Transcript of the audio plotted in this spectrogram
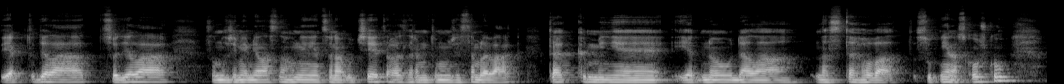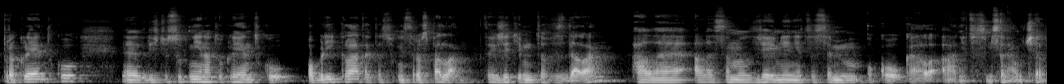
jak to dělá, co dělá, samozřejmě měla snahu mě něco naučit, ale vzhledem k tomu, že jsem levák, tak mě jednou dala nastahovat sukně na zkoušku pro klientku. Když tu sukni na tu klientku oblíkla, tak ta sukně se rozpadla, takže tím to vzdala ale, ale samozřejmě něco jsem okoukal a něco jsem se naučil.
